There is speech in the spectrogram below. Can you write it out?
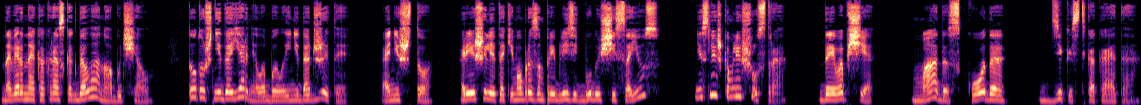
Наверное, как раз когда Лану обучал. Тут уж не до Ярнила было и не до Джиты. Они что, решили таким образом приблизить будущий союз? Не слишком ли шустро? Да и вообще, Мада, Скода, дикость какая-то.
